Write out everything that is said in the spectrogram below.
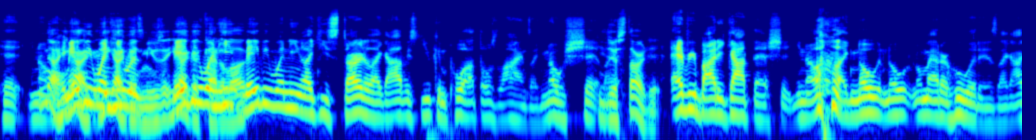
hit. You know, no, like, he got- maybe when he good was, music. He maybe when he, maybe when he like he started, like obviously you can pull out those lines, like no shit. he like, just started. everybody got that shit, you know. like no, no, no matter who it is. Like I,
